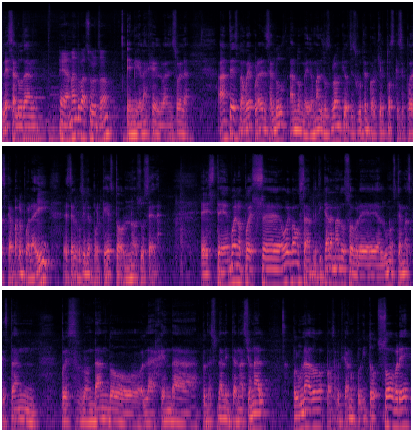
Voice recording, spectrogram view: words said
Les saludan eh, Amando Basurdo y Miguel Ángel Valenzuela. Antes me voy a curar en salud, ando medio mal de los bronquios, disculpen cualquier tos que se pueda escapar por ahí, es lo posible porque esto no suceda. Este, bueno, pues eh, hoy vamos a platicar, Amando, sobre algunos temas que están pues rondando la agenda pues, nacional e internacional. Por un lado, vamos a platicar un poquito sobre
